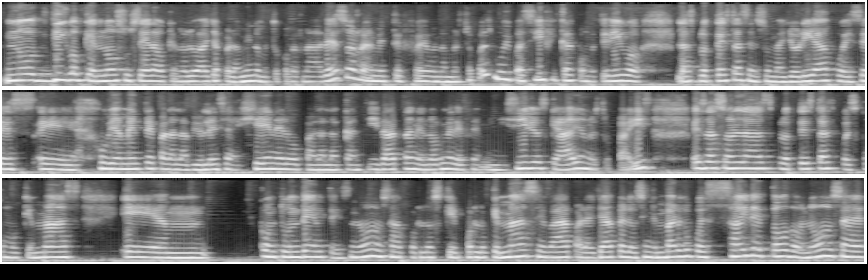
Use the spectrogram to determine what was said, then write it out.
No digo que no suceda o que no lo haya, pero a mí no me tocó ver nada de eso. Realmente fue una marcha pues muy pacífica, como te digo, las protestas en su mayoría pues es eh, obviamente para la violencia de género, para la cantidad tan enorme de feminicidios que hay en nuestro país. Esas son las protestas pues como que más... Eh, contundentes, ¿no? O sea, por los que, por lo que más se va para allá, pero sin embargo, pues hay de todo, ¿no? O sea,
